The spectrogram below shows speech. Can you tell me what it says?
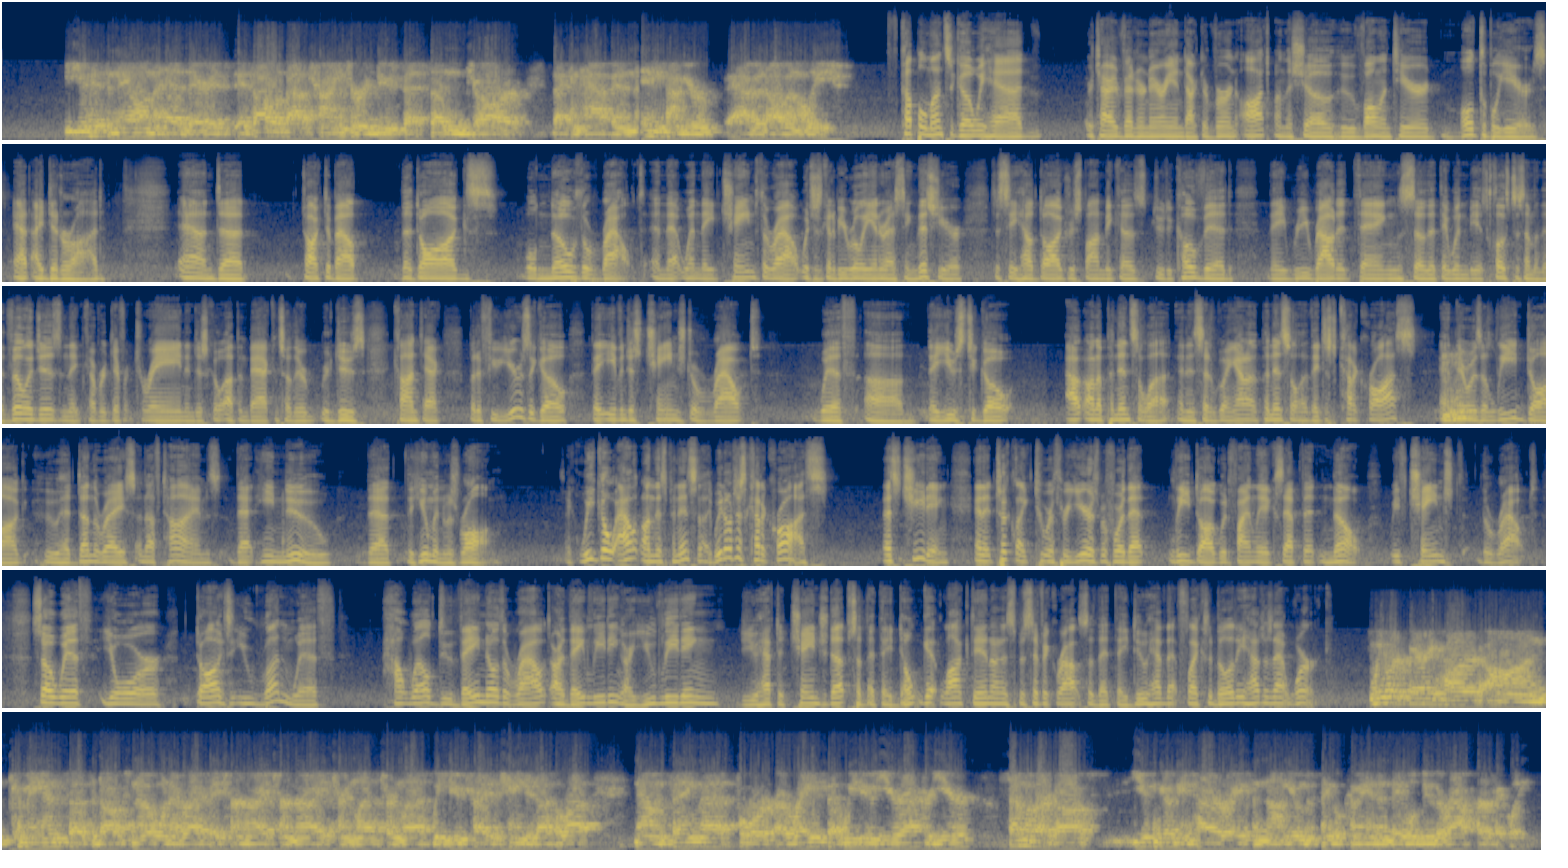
you hit the nail on the head there. It's, it's all about trying to reduce that sudden jar that can happen anytime you have a dog on a leash. A couple months ago, we had retired veterinarian Dr. Vern Ott on the show who volunteered multiple years at Iditarod and uh, talked about the dogs will know the route and that when they change the route, which is going to be really interesting this year to see how dogs respond because due to COVID, they rerouted things so that they wouldn't be as close to some of the villages and they'd cover different terrain and just go up and back. And so they reduce contact. But a few years ago, they even just changed a route with, um, they used to go out on a peninsula and instead of going out on a peninsula, they just cut across. And there mm-hmm. was a lead dog who had done the race enough times that he knew that the human was wrong. It's like we go out on this peninsula, we don't just cut across. That's cheating. And it took like two or three years before that lead dog would finally accept that no, we've changed the route. So with your dogs that you run with, how well do they know the route? Are they leading? Are you leading? Do you have to change it up so that they don't get locked in on a specific route so that they do have that flexibility? How does that work? We work very hard on commands so that the dogs know whenever I say turn right, turn right, turn left, turn left. We do try to change it up a lot. Now, in saying that, for a race that we do year after year, some of our dogs, you can go the entire race and not give them a single command, and they will do the route perfectly.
